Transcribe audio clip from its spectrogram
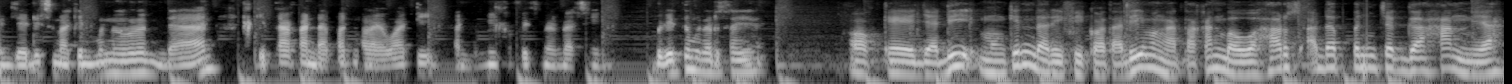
menjadi semakin menurun dan kita akan dapat melewati pandemi COVID-19 ini. Begitu menurut saya. Oke, jadi mungkin dari Viko tadi mengatakan bahwa harus ada pencegahan ya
